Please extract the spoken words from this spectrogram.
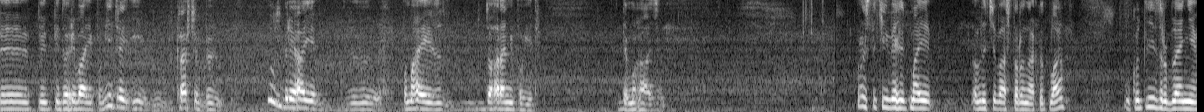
е, підогріває повітря і краще е, ну, зберігає, допомагає догоранню повітря димогазів. Ось такий вигляд має лицева сторона котла. У котлі зроблені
